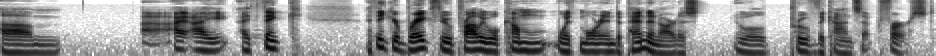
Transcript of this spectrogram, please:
Um, I, I, I think, I think your breakthrough probably will come with more independent artists who will prove the concept first.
